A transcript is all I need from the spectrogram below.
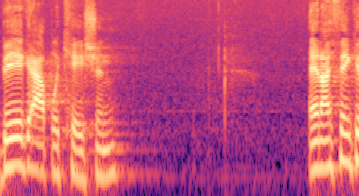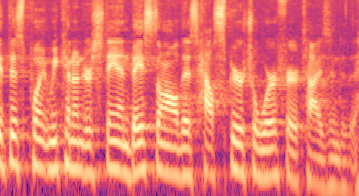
big application. And I think at this point we can understand, based on all this, how spiritual warfare ties into this.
